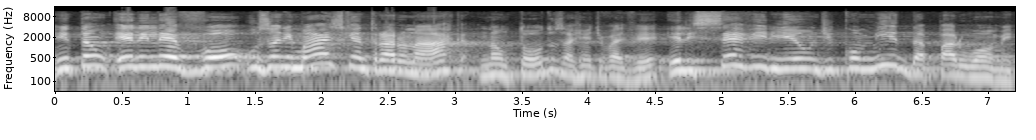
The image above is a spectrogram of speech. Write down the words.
Então ele levou os animais que entraram na arca, não todos, a gente vai ver, eles serviriam de comida para o homem.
